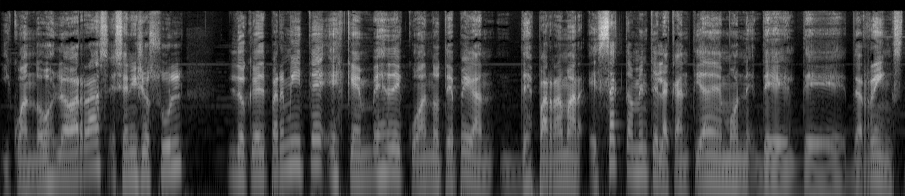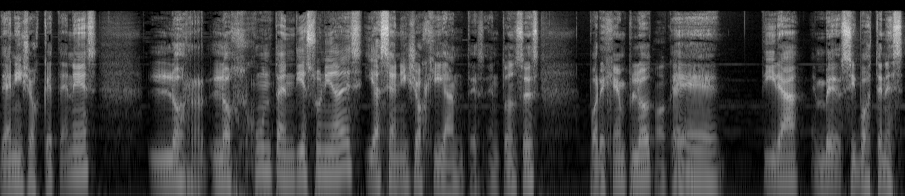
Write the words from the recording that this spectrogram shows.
Y cuando vos lo agarrás, ese anillo azul lo que permite es que en vez de cuando te pegan desparramar exactamente la cantidad de, de, de- de rings, de anillos que tenés, los, los junta en 10 unidades y hace anillos gigantes. Entonces, por ejemplo, eh, tira, en vez, si vos tenés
